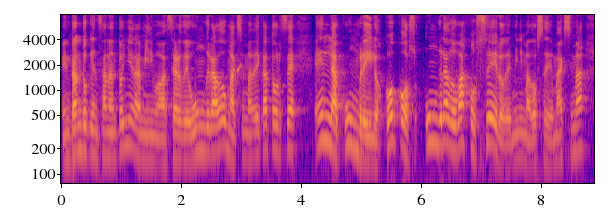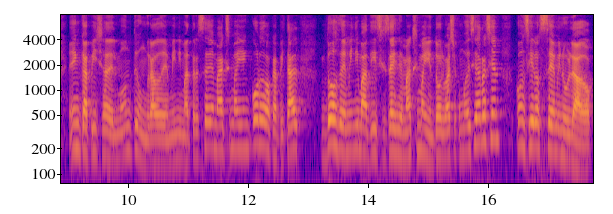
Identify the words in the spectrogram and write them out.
En tanto que en San Antonio la mínima va a ser de 1 grado, máxima de 14. En La Cumbre y Los Cocos, 1 grado bajo 0 de mínima 12 de máxima. En Capilla del Monte, 1 grado de mínima 13 de máxima. Y en Córdoba Capital, 2 de mínima 16 de máxima. Y en todo el valle, como decía recién, con cielo seminublado.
